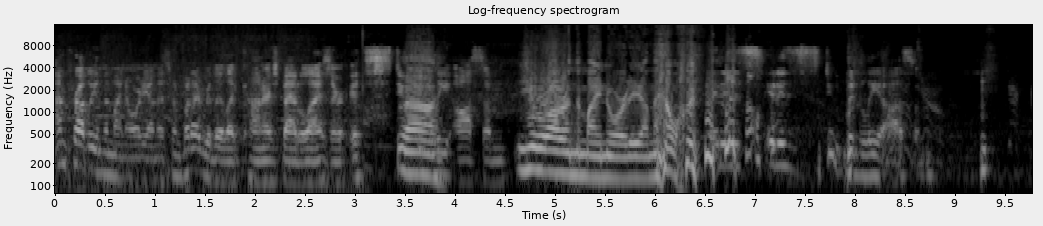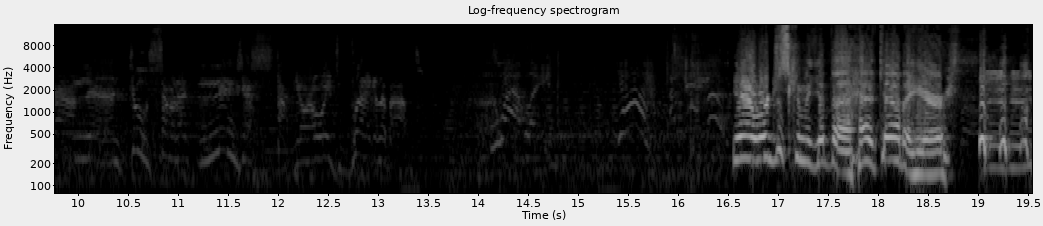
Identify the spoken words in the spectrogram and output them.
I'm probably in the minority on this one, but I really like Connor's Battlizer. It's stupidly Uh, awesome. You are in the minority on that one. It is. It is stupidly awesome. Yeah, we're just gonna get the heck out of here.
